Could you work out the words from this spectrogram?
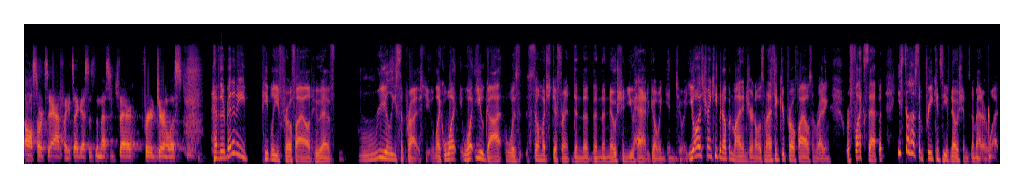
all sorts of athletes, I guess, is the message there for journalists. Have there been any people you've profiled who have really surprised you like what what you got was so much different than the than the notion you had going into it you always try and keep an open mind in journalism and i think your profiles and writing reflects that but you still have some preconceived notions no matter what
